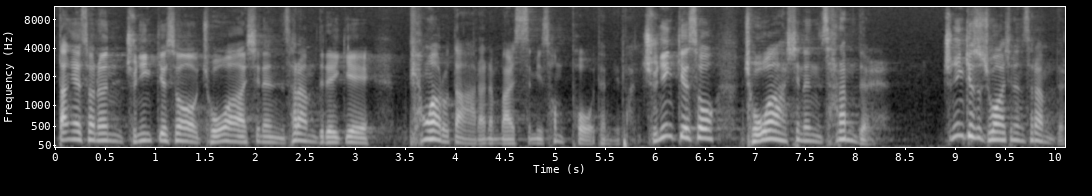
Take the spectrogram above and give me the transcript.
땅에서는 주님께서 좋아하시는 사람들에게 평화로다라는 말씀이 선포됩니다. 주님께서 좋아하시는 사람들, 주님께서 좋아하시는 사람들,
